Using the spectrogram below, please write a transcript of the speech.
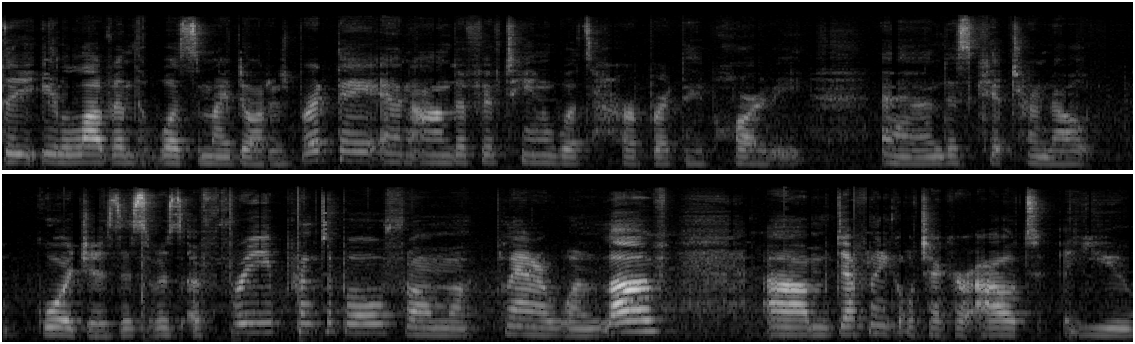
the 11th was my daughter's birthday, and on the 15th was her birthday party. And this kit turned out gorgeous. This was a free printable from Planner One Love. Um, definitely go check her out. You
